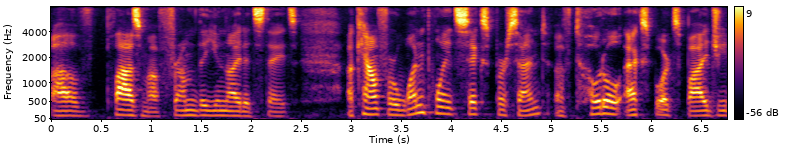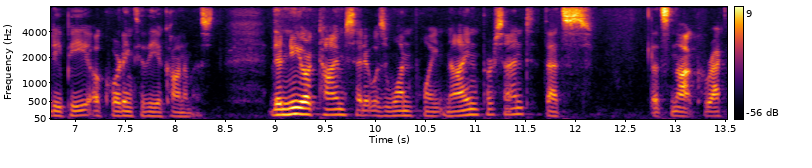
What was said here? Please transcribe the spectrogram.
of plasma from the United States account for 1.6% of total exports by GDP, according to The Economist. The New York Times said it was 1.9%. That's that's not correct.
